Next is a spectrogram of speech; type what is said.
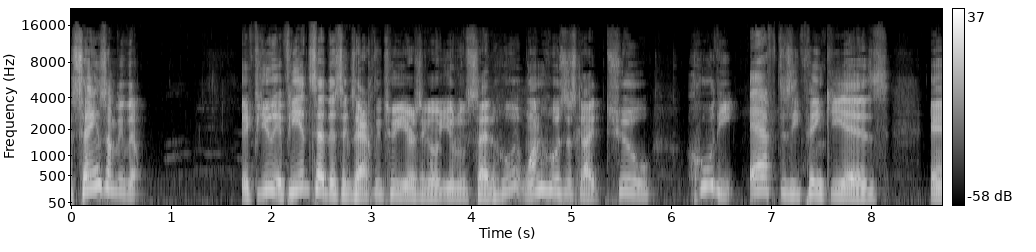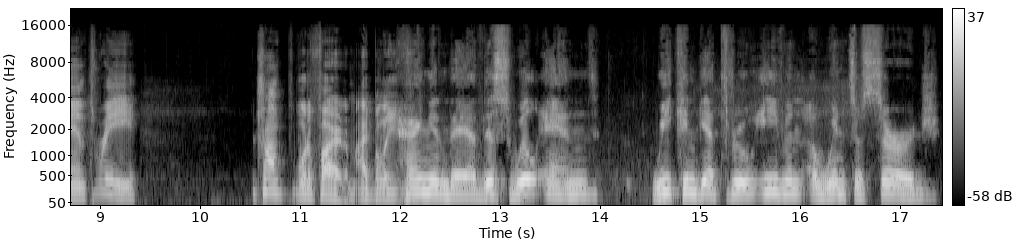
saying something that if you if he had said this exactly two years ago, you'd have said who one who is this guy? Two, who the f does he think he is? And three, Trump would have fired him, I believe. hang in there. This will end. We can get through even a winter surge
